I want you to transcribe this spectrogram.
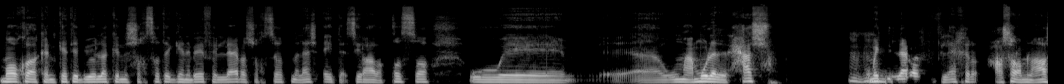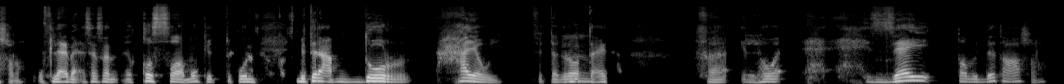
موقع كان كاتب بيقول لك إن الشخصيات الجانبية في اللعبة شخصيات ملهاش أي تأثير على القصة و... آه، ومعمولة للحشو. ومدي اللعبة في الآخر 10 من 10 وفي لعبة أساسا القصة ممكن تكون بتلعب دور حيوي في التجربة مم. بتاعتها. فاللي هو إزاي؟ طب اديتها 10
